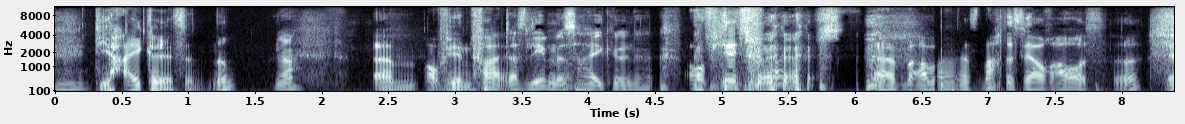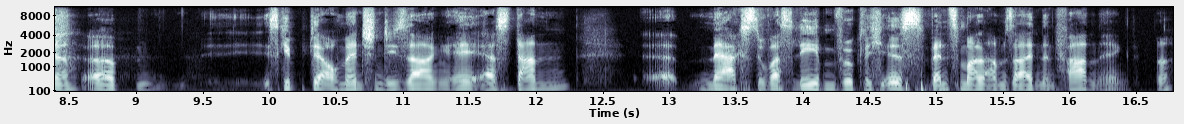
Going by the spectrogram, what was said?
mhm. die heikel sind. Ne? Ja. Ähm, auf jeden Fall. Das Leben ist ähm, heikel, ne? Auf jeden Fall. ähm, aber das macht es ja auch aus. Ne? Ja. Ähm, es gibt ja auch Menschen, die sagen, hey, erst dann äh, merkst du, was Leben wirklich ist, wenn es mal am seidenen Faden hängt. Ne?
